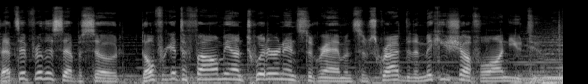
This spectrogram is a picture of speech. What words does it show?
That's it for this episode. Don't forget to follow me on Twitter and Instagram and subscribe to the Mickey Shuffle on YouTube.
